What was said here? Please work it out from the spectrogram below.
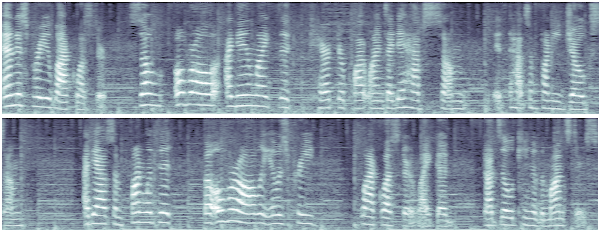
And it's pretty lackluster. So overall, I didn't like the character plot lines. I did have some, it had some funny jokes. Some, I did have some fun with it. But overall, it was pretty lackluster like a Godzilla King of the Monsters,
